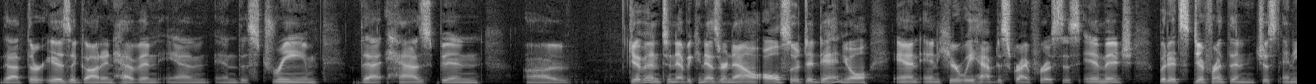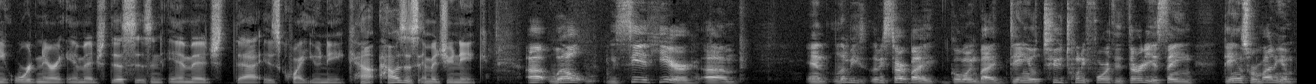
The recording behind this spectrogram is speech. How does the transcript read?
that there is a God in heaven, and and this dream that has been uh, given to Nebuchadnezzar, now also to Daniel. And, and here we have described for us this image, but it's different than just any ordinary image. This is an image that is quite unique. How, how is this image unique? Uh, well, we see it here, um, and let me let me start by going by Daniel two twenty four through thirty is saying Daniel's reminding him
